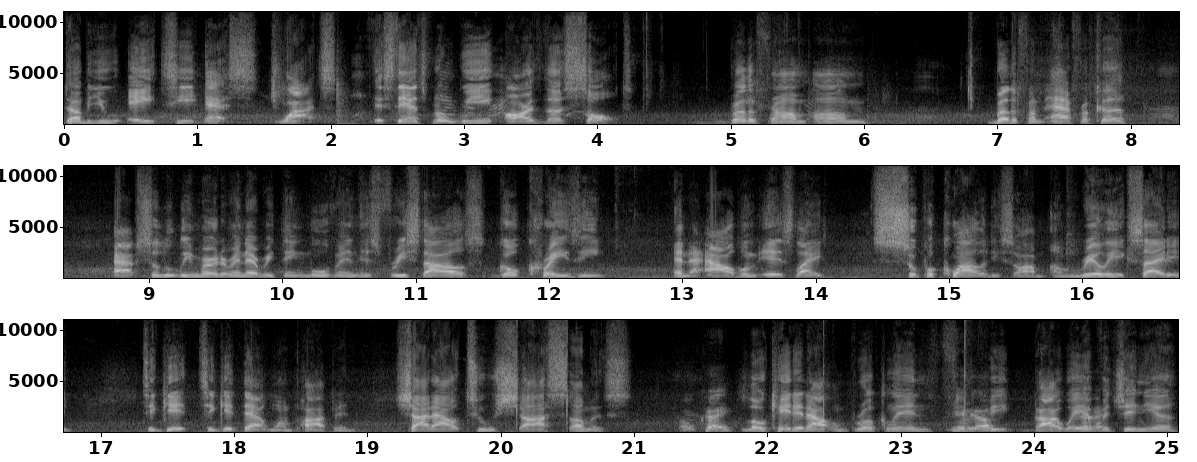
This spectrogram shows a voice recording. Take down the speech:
W-A-T-S, Watts. It stands for We Are the Salt. Brother from, um, brother from Africa, absolutely murdering everything moving. His freestyles go crazy. And the album is like super quality. So I'm, I'm really excited to get to get that one popping. Shout out to Shaw Summers, Okay. located out in Brooklyn, Yeah. B- by way of Virginia.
